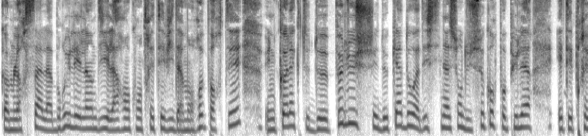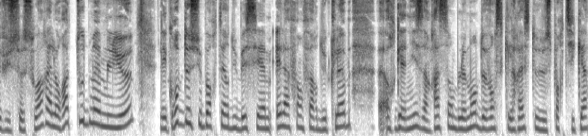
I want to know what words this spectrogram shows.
Comme leur salle a brûlé lundi, la rencontre est évidemment reportée. Une collecte collecte de peluches et de cadeaux à destination du Secours populaire était prévue ce soir. Elle aura tout de même lieu. Les groupes de supporters du BCM et la fanfare du club euh, organisent un rassemblement devant ce qu'il reste de Sportica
